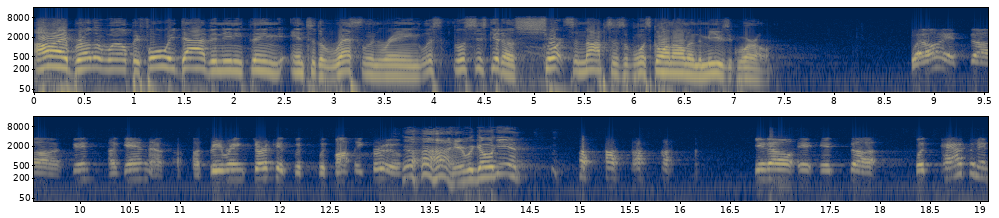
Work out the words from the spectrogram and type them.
All right, brother. Well, before we dive into anything into the wrestling ring, let's let's just get a short synopsis of what's going on in the music world. Well, it's uh, been again a, a three-ring circus with with Motley Crue. Here we go again. you know, it, it's uh, what's happening.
